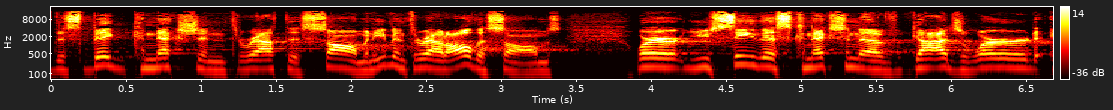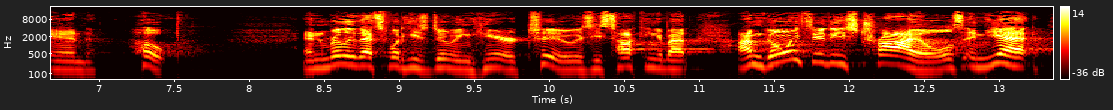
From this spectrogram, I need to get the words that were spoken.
this big connection throughout this psalm, and even throughout all the psalms, where you see this connection of God's Word and hope. And really, that's what he's doing here, too, is he's talking about, I'm going through these trials, and yet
